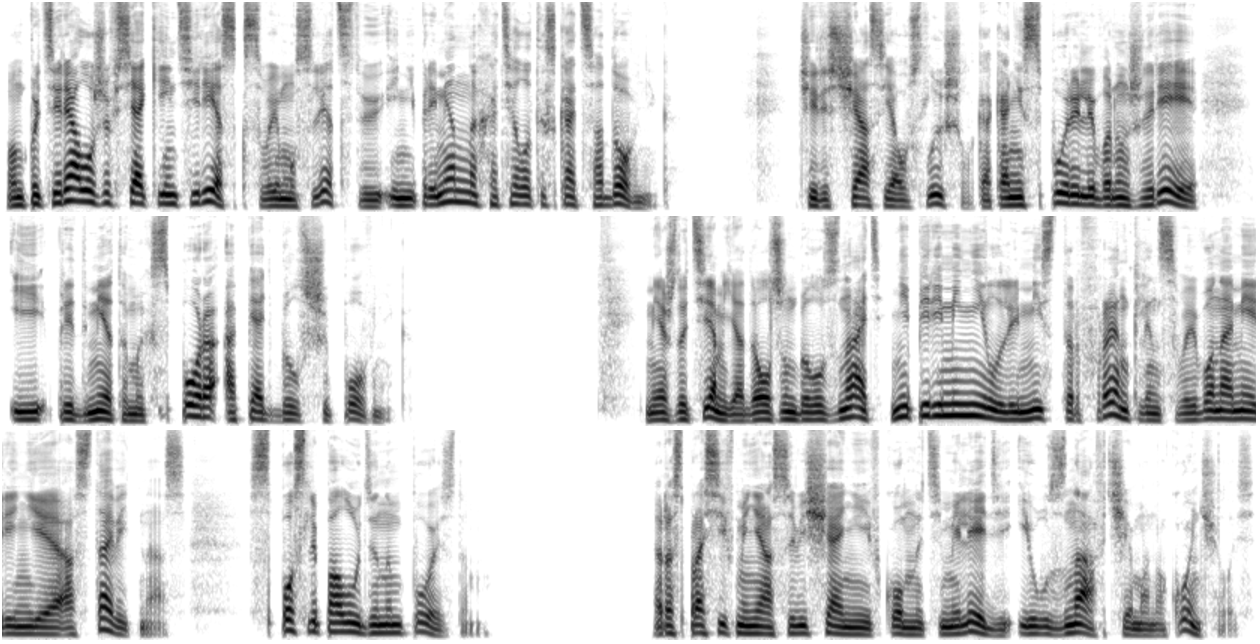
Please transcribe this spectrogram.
Он потерял уже всякий интерес к своему следствию и непременно хотел отыскать садовника. Через час я услышал, как они спорили в оранжерее, и предметом их спора опять был шиповник. Между тем я должен был узнать, не переменил ли мистер Фрэнклин своего намерения оставить нас с послеполуденным поездом. Расспросив меня о совещании в комнате Миледи и узнав, чем оно кончилось,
